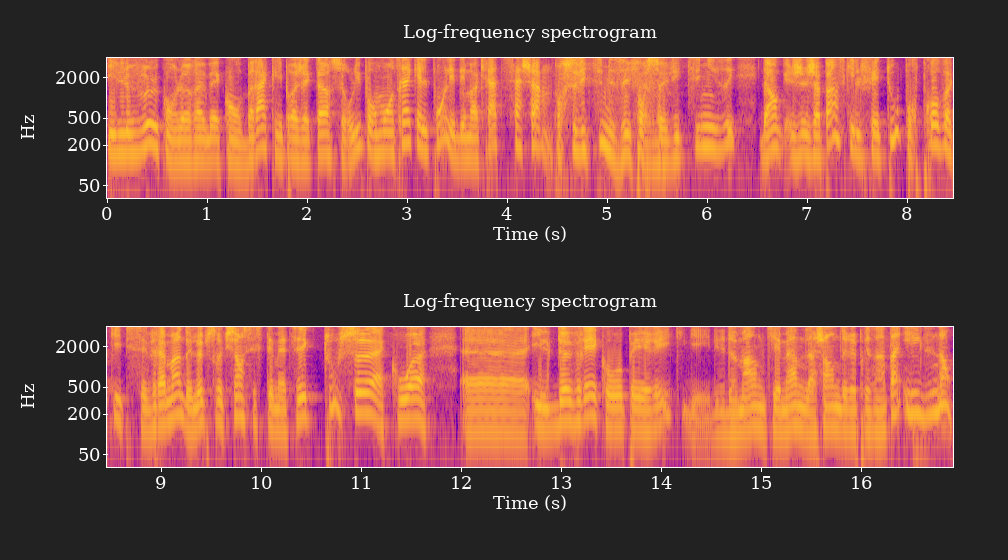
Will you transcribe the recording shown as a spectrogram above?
Il veut qu'on le qu'on braque les projecteurs sur lui pour montrer à quel point les démocrates s'acharnent. Pour se victimiser, Pour se finalement. victimiser. Donc, je, je pense qu'il fait tout pour provoquer. Puis c'est vraiment de l'obstruction systématique. Tout ce à quoi euh, il devrait coopérer, qu'il y ait des demandes qui émanent de la Chambre des représentants, il dit non.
